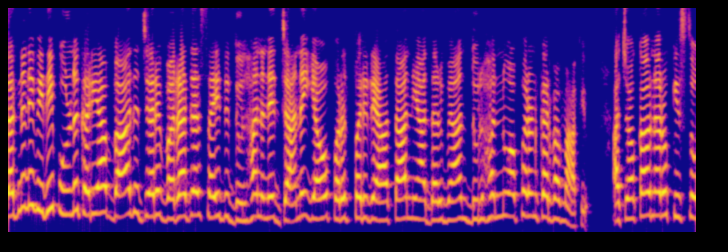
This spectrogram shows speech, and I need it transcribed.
લગ્નની વિધિ પૂર્ણ કર્યા બાદ જ્યારે વરરાજા સહિત દુલ્હન અને જાનૈયાઓ પરત ફરી રહ્યા હતા અને આ દરમિયાન દુલ્હનનું અપહરણ કરવામાં આવ્યું. આ ચોંકાવનારો કિસ્સો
